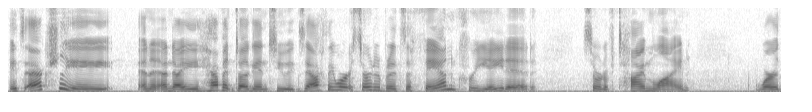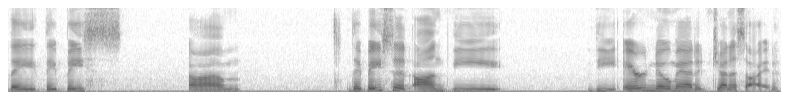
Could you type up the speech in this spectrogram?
it's actually a, and, and I haven't dug into exactly where it started, but it's a fan created sort of timeline where they, they base um, they base it on the the air nomad genocide.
